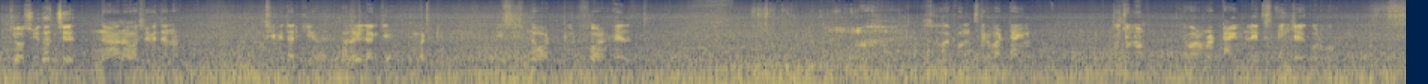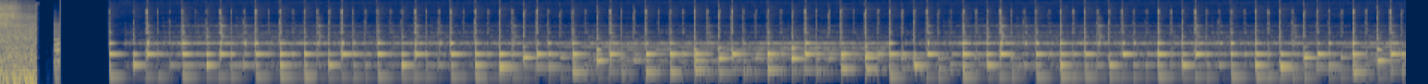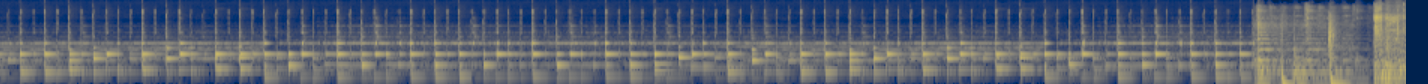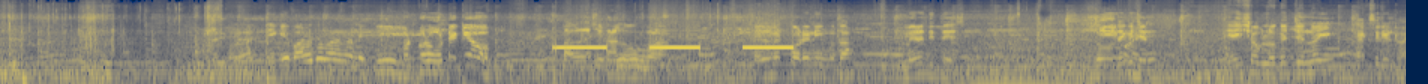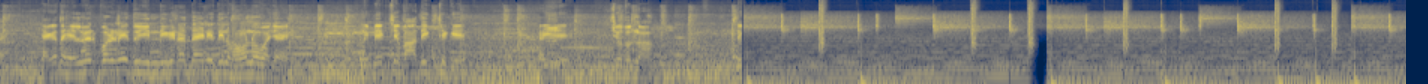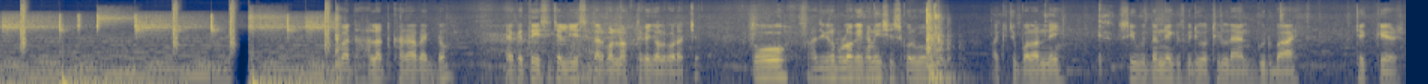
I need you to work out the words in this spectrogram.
কি অসুবিধা হচ্ছে? না না অসুবিধা না। অসুবিধার কী হয়? ভালোই লাগছে but this is not good for health so এখন ফেরবার টাইম তো চলুন, এবার আমরা টাইম লেপস এনজয় করব। দেখে পারে না নাকি? ফট করে ওঠে কেউ? বাংলাদেশে কালো হোক বা হেলমেট পরেনি মেরে দিতে এসে। তো দেখেছেন এই সব লোকের জন্যই অ্যাক্সিডেন্ট হয়। একে তো হেলমেট পরেনি দুই ইন্ডিকেটার দেয়নি দিন হর্নও বাজায়নি। উনি দেখছে বাঁ দিক থেকে এই যে চোদ্দ না হালাত খারাপ একদম। একেতে এসি চালিয়ে এসি তারপর নাক থেকে জল করাচ্ছে তো আজকের ব্লগ এখানেই শেষ করব। আর কিছু বলার নেই। See with the next video till then goodbye take care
